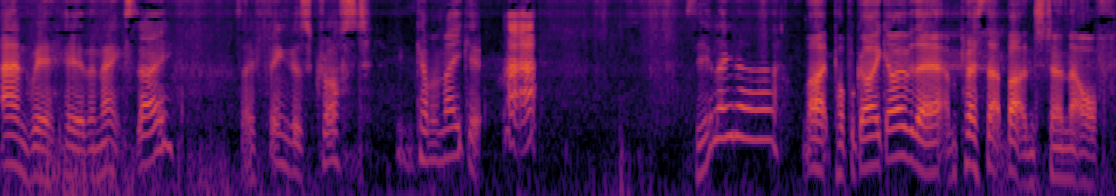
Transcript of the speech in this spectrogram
and we're here the next day. So fingers crossed you can come and make it. See you later. Right, Popper guy, go over there and press that button to turn that off.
